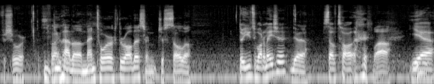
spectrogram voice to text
for sure. Do you have a mentor through all this, or just solo? Through YouTube automation, Yeah. self taught. Wow. yeah,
